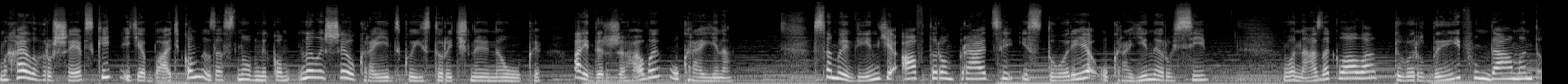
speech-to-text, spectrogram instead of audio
Михайло Грушевський є батьком, засновником не лише української історичної науки, а й держави Україна. Саме він є автором праці Історія України Русі. Вона заклала твердий фундамент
